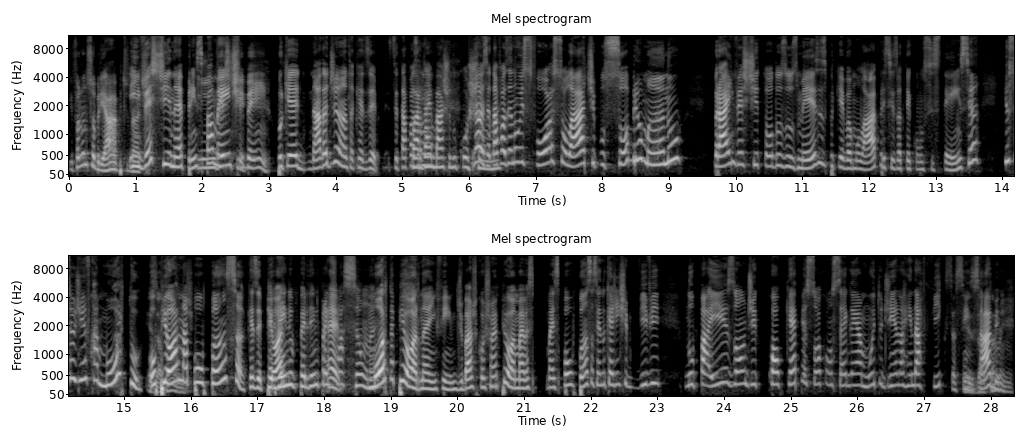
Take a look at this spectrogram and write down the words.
E falando sobre hábitos, E Nath, investir, né? Principalmente. investir bem. Porque nada adianta, quer dizer, você tá fazendo. Guardar embaixo do colchão. Não, você tá né? fazendo um esforço lá, tipo, sobre-humano para investir todos os meses, porque vamos lá, precisa ter consistência. E o seu dinheiro fica morto. Ou pior, na Exatamente. poupança. Quer dizer, pior. Perdendo, perdendo pra É, inflação, né? Morto é pior, né? Enfim, debaixo do colchão é pior. Mas, mas poupança, sendo que a gente vive no país onde qualquer pessoa consegue ganhar muito dinheiro na renda fixa, assim, sabe? Exatamente.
